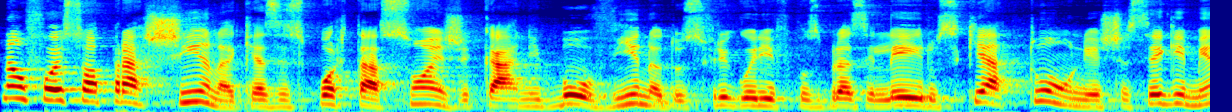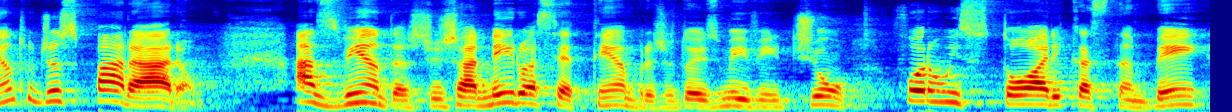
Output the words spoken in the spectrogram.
Não foi só para a China que as exportações de carne bovina dos frigoríficos brasileiros que atuam neste segmento dispararam. As vendas de janeiro a setembro de 2021 foram históricas também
